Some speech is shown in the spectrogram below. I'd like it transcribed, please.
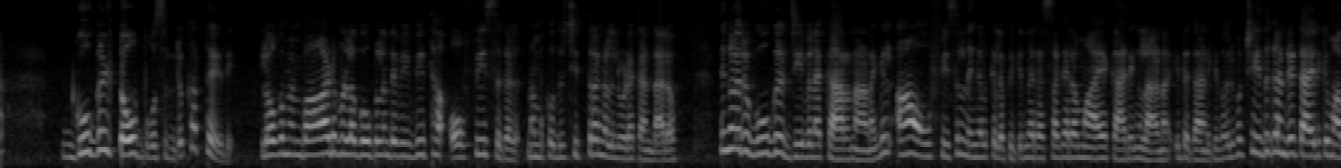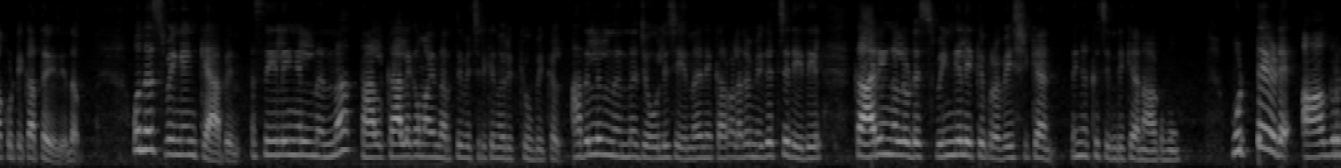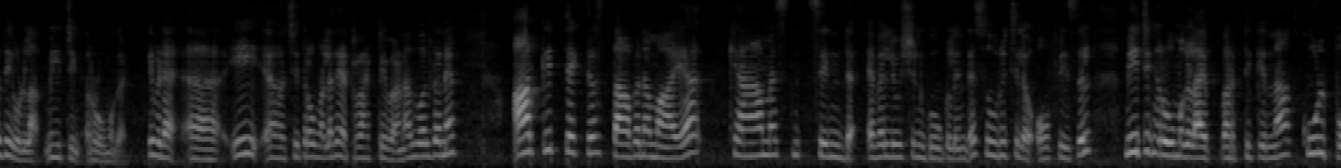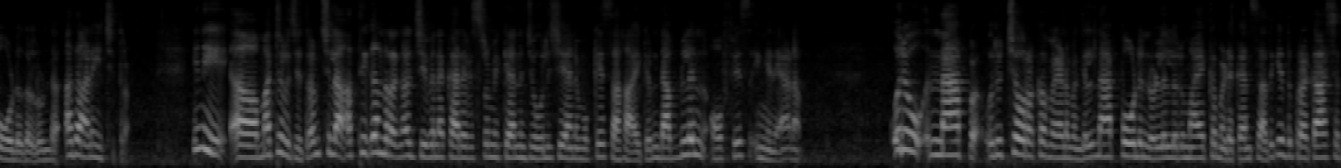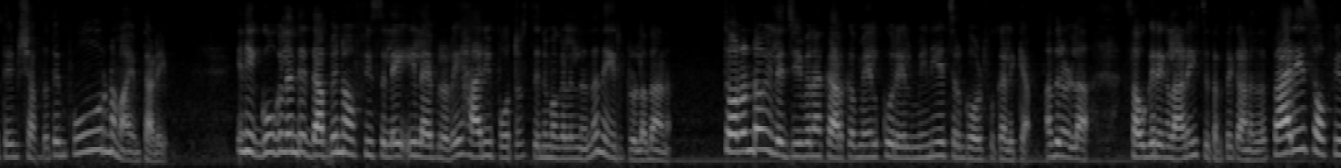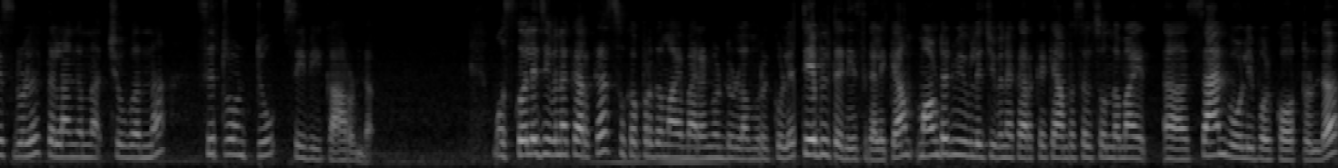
ഗൂഗിൾ ടോപ്പ് ബോസിന് ഒരു കത്തെഴുതി. ലോകമെമ്പാടുമുള്ള ഗൂഗിളിന്റെ വിവിധ ഓഫീസുകൾ നമുക്കൊന്ന് ചിത്രങ്ങളിലൂടെ കണ്ടാലോ? നിങ്ങളൊരു ഗൂഗിൾ ജീവനക്കാരനാണെങ്കിൽ ആ ഓഫീസിൽ നിങ്ങൾക്ക് ലഭിക്കുന്ന രസകരമായ കാര്യങ്ങളാണ് ഇത് കാണിക്കുന്നത്. ഒരുപക്ഷെ ഇത് കണ്ടിട്ടായിരിക്കും ആ കുട്ടി കത്തെഴുതിയത്. ഒന്ന് സ്വിംഗിങ് ക്യാബിൻ സീലിംഗിൽ നിന്ന് താൽക്കാലികമായി നിർത്തിവെച്ചിരിക്കുന്ന ഒരു ക്യൂബിക്കിൾ അതിൽ നിന്ന് ജോലി ചെയ്യുന്നതിനേക്കാൾ വളരെ മികച്ച രീതിയിൽ കാര്യങ്ങളുടെ സ്വിംഗിലേക്ക് പ്രവേശിക്കാൻ നിങ്ങൾക്ക് ചിന്തിക്കാനാകുമോ? മുട്ടയുടെ ആകൃതിയുള്ള മീറ്റിംഗ് റൂമുകൾ. ഇവിടെ ഈ ചിത്രവും വളരെ അട്രാക്റ്റീവാണ് അതുപോലെ തന്നെ ആർക്കിടെക്ചർ സ്ഥാപനമായ ക്യാമസിൻഡ് എവല്യൂഷൻ ഗൂഗിളിന്റെ സൂറിച്ചിലെ ഓഫീസിൽ മീറ്റിംഗ് റൂമുകളായി വർത്തിക്കുന്ന കൂൾ പോഡുകളുണ്ട് അതാണ് ഈ ചിത്രം. ഇനി മറ്റൊരു ചിത്രം. ചില അധിക നിറങ്ങൾ ജീവനക്കാരെ വിശ്രമിക്കാനും ജോലി ചെയ്യാനും ഒക്കെ സഹായിക്കും. ഡബ്ലിൻ ഓഫീസ് ഇങ്ങനെയാണ്. ഒരു നാപ്പ് ഒരു ഉച്ചയുറക്കം വേണമെങ്കിൽ നാപ്പോടിനുള്ളിൽ ഒരു മയക്കം എടുക്കാൻ സാധിക്കും. ഇത് പ്രകാശത്തെയും ശബ്ദത്തെയും പൂർണമായും തടയും. ഇനി ഗൂഗിളിന്റെ ഡബ്ബിൻ ഓഫീസിലെ ഈ ലൈബ്രറി ഹാരി പോട്ടർ സിനിമകളിൽ നിന്ന് നേരിട്ടുള്ളതാണ്. ടൊറൻഡോയിലെ ജീവനക്കാർക്ക് മേൽക്കൂരയിൽ മിനിയേച്ചർ ഗോൾഫ് കളിക്കാം. അതിനുള്ള സൗകര്യങ്ങളാണ് ഈ ചിത്രത്തിൽ കാണുന്നത്. പാരീസ് ഓഫീസിനുള്ളിൽ തിളങ്ങുന്ന ചുവന്ന സിട്രോൺ ടു സി വി കാറുണ്ട് മോസ്കോയിലെ ജീവനക്കാർക്ക് സുഖപ്രദമായ മരം കൊണ്ടുള്ള മുറിക്കുള്ളിൽ ടേബിൾ ടെന്നീസ് കളിക്കാം. മൗണ്ടൻ വ്യൂവിലെ ജീവനക്കാർക്ക് ക്യാമ്പസിൽ സ്വന്തമായി സാൻഡ് വോളിബോൾ കോർട്ടുണ്ട്.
